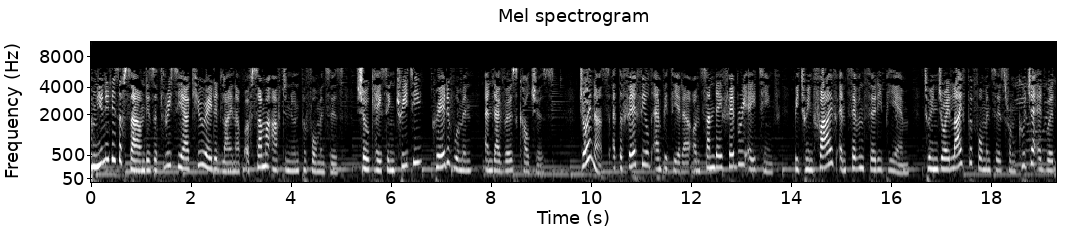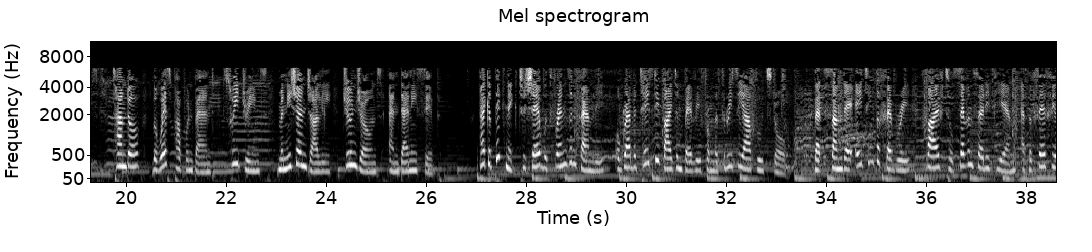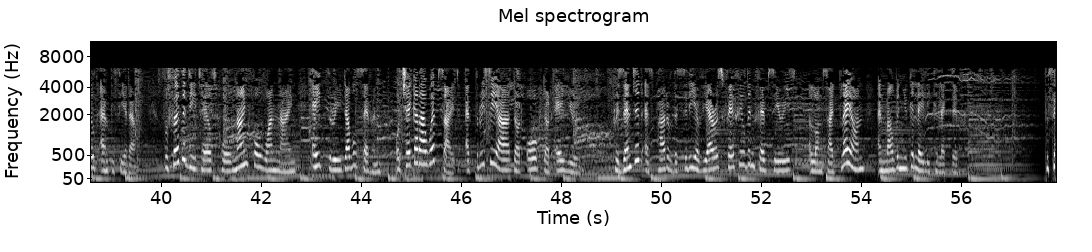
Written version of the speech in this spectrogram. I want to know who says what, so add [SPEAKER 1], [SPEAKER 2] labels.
[SPEAKER 1] Communities of Sound is a 3CR curated lineup of summer afternoon performances showcasing treaty, creative women, and diverse cultures. Join us at the Fairfield Amphitheatre on Sunday, February 18th between 5 and 7:30 p.m. to enjoy live performances from Kutcha Edwards, Tando, the West Papuan Band, Sweet Dreams, Manisha Anjali, June Jones, and Danny Sib. Pack a picnic to share with friends and family or grab a tasty bite and bevy from the 3CR food stall. That's Sunday 18th of February 5 till 7:30 p.m. at the Fairfield Amphitheatre. For further details call 9419-8377 or check out our website at 3cr.org.au. Presented as part of the City of Yarra's Fairfield in Feb series alongside Play On and Melbourne Ukulele Collective.
[SPEAKER 2] This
